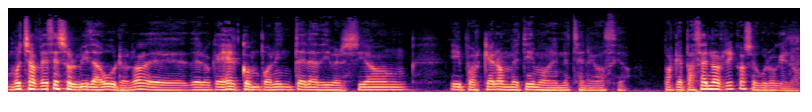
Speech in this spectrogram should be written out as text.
muchas veces se olvida uno, ¿no? De, de lo que es el componente de la diversión y por qué nos metimos en este negocio. Porque para hacernos ricos seguro que no.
